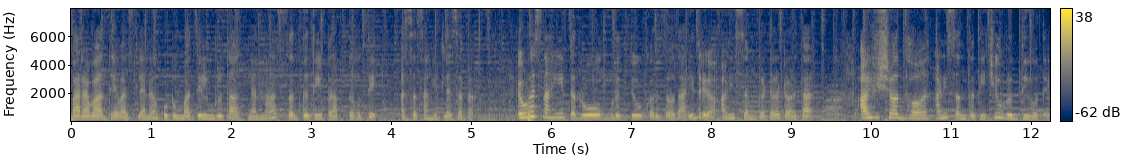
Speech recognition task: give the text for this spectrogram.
बारावा अध्याय वाचल्यानं कुटुंबातील मृत आत्म्यांना सद्गती प्राप्त होते असं सांगितलं जातं एवढंच नाही तर रोग मृत्यू कर्ज दारिद्र्य आणि संकट टळतात. आयुष्य धन आणि संततीची वृद्धी होते.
